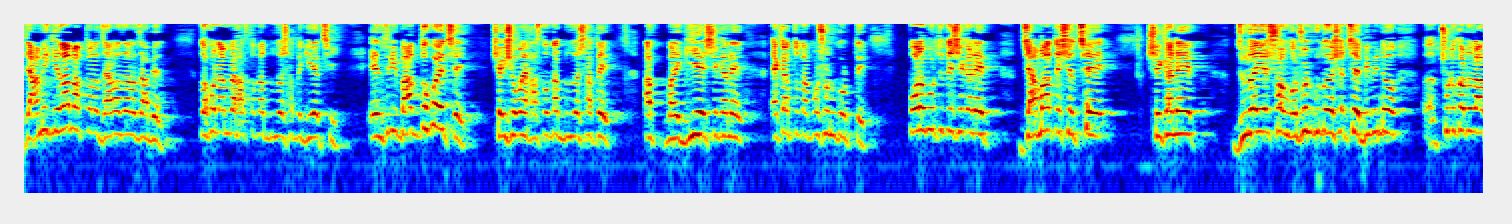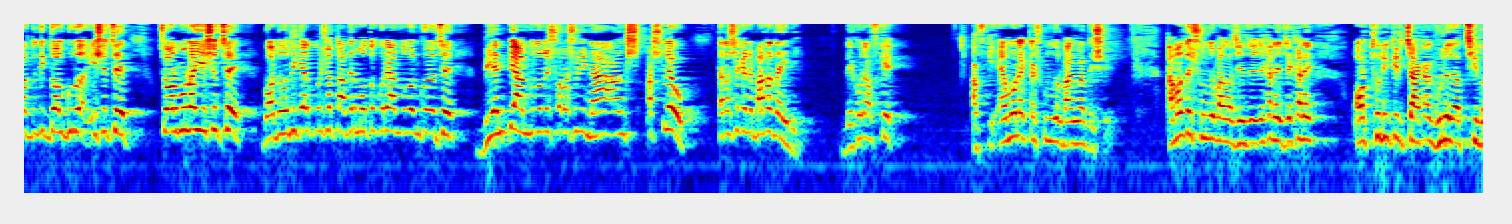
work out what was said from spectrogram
যে আমি গেলাম, আপনারা যারা যারা যাবেন। তখন আমরা হাসনাত আবদুল্লার সাথে গিয়েছি। এনসিপি বাধ্য হয়েছে সেই সময় হাসনাত আবদুল্লার সাথে মানে গিয়ে সেখানে একাত্মতা পোষণ করতে। পরবর্তীতে সেখানে জামাত এসেছে, সেখানে জুলাইয়ের সংগঠনগুলো এসেছে, বিভিন্ন ছোটখাটো রাজনৈতিক দলগুলো এসেছে, চরমনাই এসেছে, গণ অধিকার পরিষদ তাদের মতো করে আন্দোলন করেছে, বিএনপি আন্দোলনে সরাসরি না আসলেও তারা সেখানে বাধা দেয়নি। দেখুন আজকে আজকে এমন একটা সুন্দর বাংলাদেশে, আমাদের সুন্দর বাংলাদেশে যেখানে যেখানে অর্থনীতির চাকা ঘুরে যাচ্ছিল,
